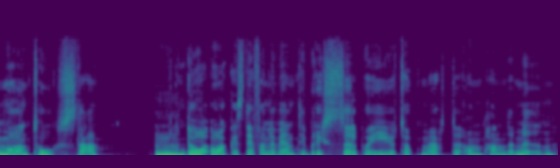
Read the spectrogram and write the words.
imorgon torsdag, Mm. då åker Stefan Löfven till Bryssel på EU-toppmöte om pandemin.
